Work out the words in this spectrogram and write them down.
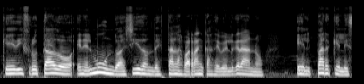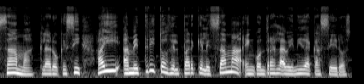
que he disfrutado en el mundo, allí donde están las barrancas de Belgrano, el Parque Lesama, claro que sí. Ahí, a metritos del Parque Lesama, encontrás la Avenida Caseros,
